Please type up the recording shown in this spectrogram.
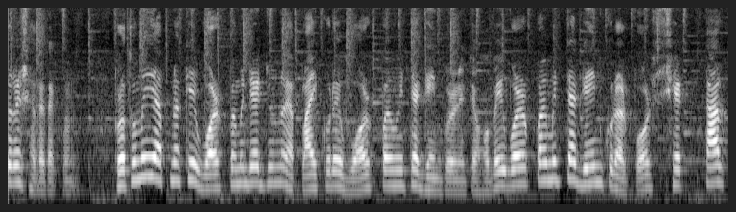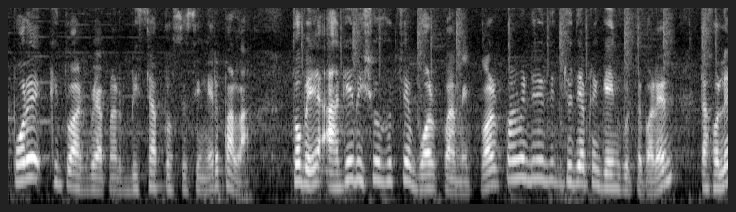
ধরে সাথে থাকুন। প্রথমেই আপনাকে ওয়ার্ক পারমিটের জন্য অ্যাপ্লাই করে ওয়ার্ক পারমিটটা গেইন করে নিতে হবে। ওয়ার্ক পারমিটটা গেইন করার পর সে, তারপরে কিন্তু আসবে আপনার ভিসা প্রসেসিংয়ের পালা। তবে আগে বিষয় হচ্ছে ওয়ার্ক পারমিট ওয়ার্ক পারমিট যদি আপনি গেইন করতে পারেন, তাহলে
